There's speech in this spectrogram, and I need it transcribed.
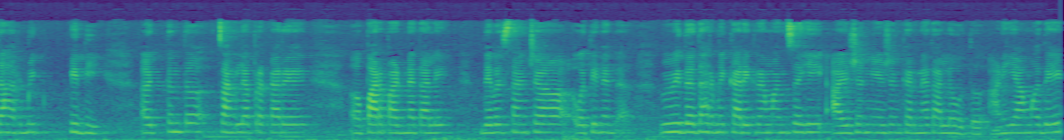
धार्मिक विधी अत्यंत चांगल्या प्रकारे पार पाडण्यात आले. देवस्थानच्या वतीने विविध धार्मिक कार्यक्रमांचंही आयोजन नियोजन करण्यात आलं होतं आणि यामध्ये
